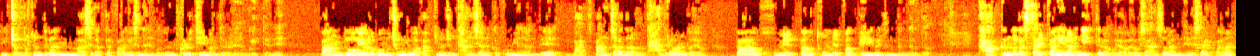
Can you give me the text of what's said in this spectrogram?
이 쫀득쫀득한 맛을 갖다 빵에서 내는 거는 글루텐이 만들어내는 거기 때문에 빵도 여러분 뭐 종류가 바뀌면 좀 다르지 않을까 고민하는데 빵자가 들어가면 다 들어가는 거예요. 빵, 호밀빵, 통밀빵, 베이글 등등등등. 가끔가다 쌀빵이라는 게 있더라고요. 여기서 안 써놨네 쌀빵.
